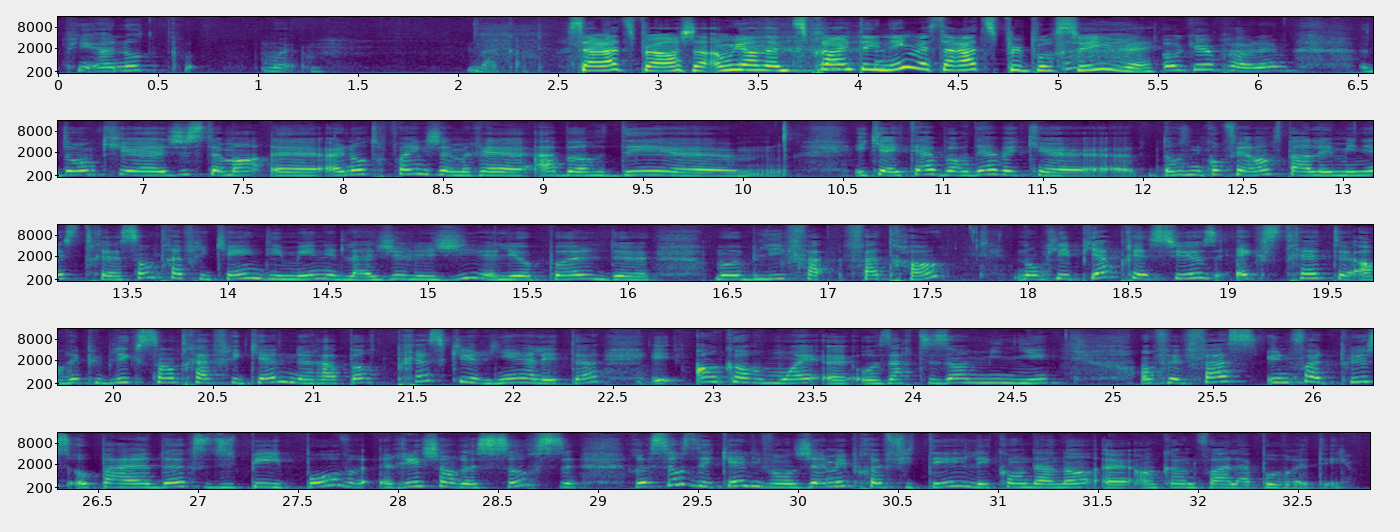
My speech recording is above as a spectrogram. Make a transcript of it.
Puis un autre... Ouais. D'accord. Sarah, tu peux enchaîner. Oui, on a un petit problème technique, mais Sarah, tu peux poursuivre. Aucun problème. Donc, euh, justement, euh, un autre point que j'aimerais euh, aborder euh, et qui a été abordé avec dans une conférence par le ministre centrafricain des Mines et de la Géologie, Léopold Mobli Fa- Fatra. Donc, les pierres précieuses extraites en République centrafricaine ne rapportent presque rien à l'État et encore moins aux artisans miniers. On fait face une fois de plus au paradoxe du pays pauvre, riche en ressources, ressources desquelles ils vont jamais profiter, les condamnant euh, encore une fois à la pauvreté.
